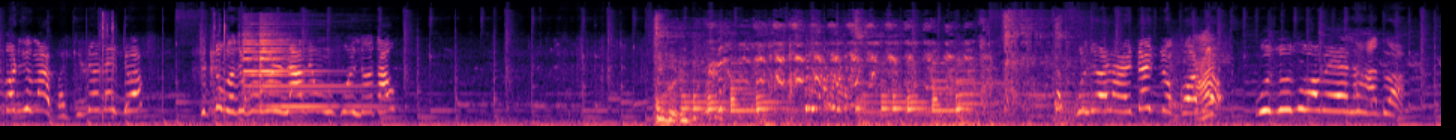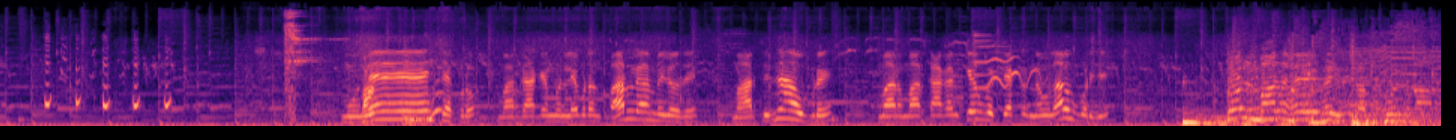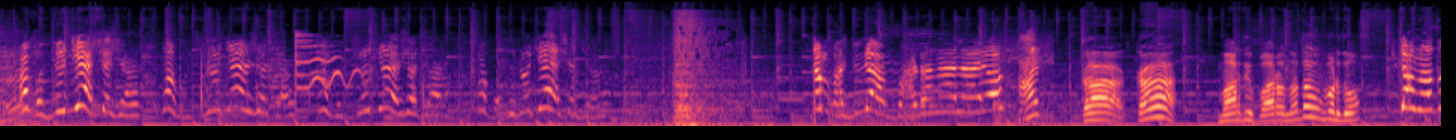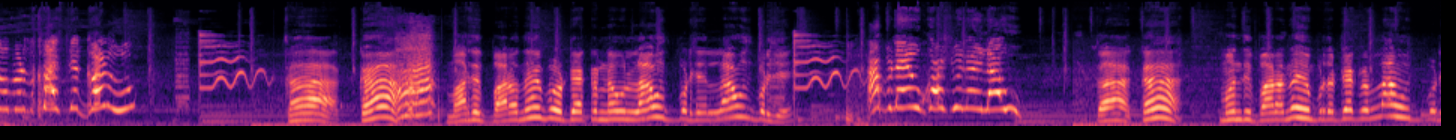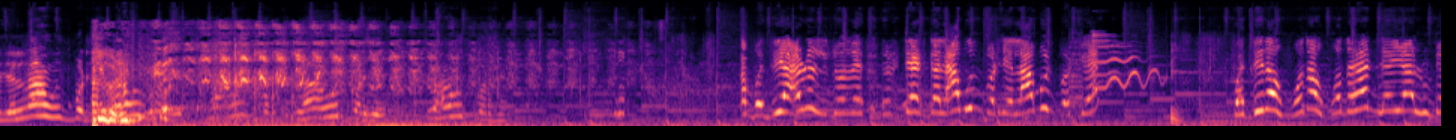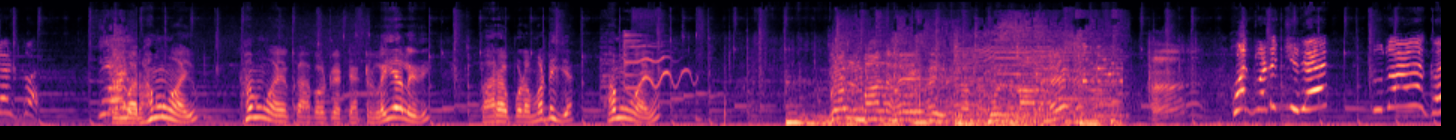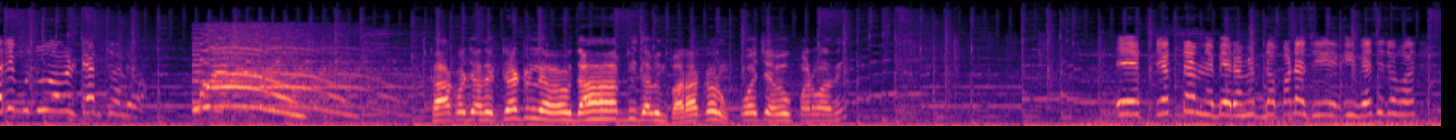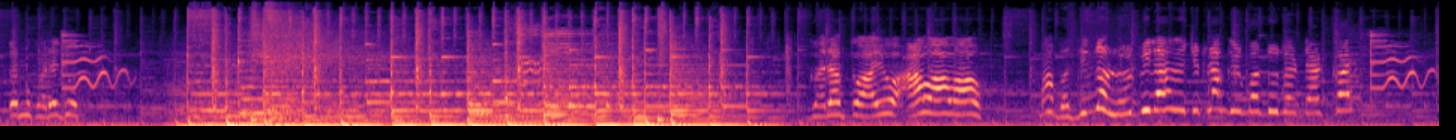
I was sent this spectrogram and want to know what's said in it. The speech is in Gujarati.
ખબર પડ્યું માં ભગીડો નહીં ગયો કેટલું બધું ખબર લાવે હું ફૂલ દોતાવ ફૂલવાળા હટાઈ ગયો ગોળો પૂછું છું હવે એને હાથવા મને ચકડો માર કાકે મને લેબડાને પાર લેવા મળ્યો છે મારથી ના ઉપડે માર માર કાકાને કેવું પડે ચેક નવું લાવવું પડશે ગોલમાલ હે ભાઈ સબ ગોલમાલ હે આ બધી ભત્રીજો હશે જાણો. આ ભત્રીજો હશે જાણો. આ ભત્રીજો હશે જાણો. આ ભત્રીજો હશે જાણો. તમ ભત્રીજા ભાડો ના લાયો? કા કા મારથી ભારો નતો ઉપડતો તમે તો પણ ખાસ તે ઘણું. કા કા મારથી ભારો નહીં પડતો ટ્રેક્ટર નવું લાવવું જ પડશે લાવવું જ પડશે આપણે એવું કશું નહીં લાવું કા કા મનથી ભારા નહીં પડતો ટ્રેક્ટર લાવવું જ પડશે લાવવું જ પડશે લાવવું જ પડશે. લાવવું જ પડશે લાવવું જ પડશે આ બધી આવડે લીધો ને ટેટ કે લાવવું જ પડશે લાવવું જ પડશે બધી ના ઉભો થા ઉભો થા જ લઈ આલું ટેટ કર તમારે હમું આવ્યું હમું આવ્યું કાકો ટ્રેક્ટર લઈ આલે હતી ભારા પડા મટી ગયા હમું આવ્યું गोलमाल है भाई सब गोलमाल है હોત પડી ગઈ રે તું તો આ ઘરે બધું હવે ટેટ કર લેવા કાકો જ્યાંથી ટ્રેક્ટર લેવા હવે દાબી દાબીને ભારા કરું. પહોંચે હવે પડવાથી એક ટ્રેક્ટર ને બે રમેકડા પડે છે ઈ વેચી જો હોય તો હું ઘરે જો. ગરમ તો આયો, આવ આવ આવ. માં બધી તો પીધા છે કેટલા કિંમત તું ટ્રેક્ટર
